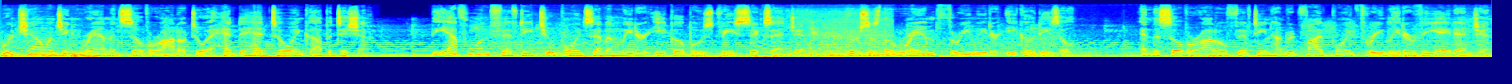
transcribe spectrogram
we're challenging Ram and Silverado to a head-to-head towing competition. The F-150 2.7-liter EcoBoost V6 engine versus the Ram 3-liter EcoDiesel and the Silverado 1500 5.3-liter V8 engine.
